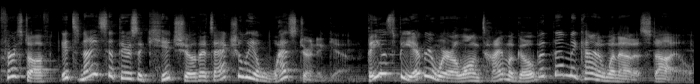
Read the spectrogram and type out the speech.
First off, it's nice that there's a kid show that's actually a western again. They used to be everywhere a long time ago, but then they kind of went out of style.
